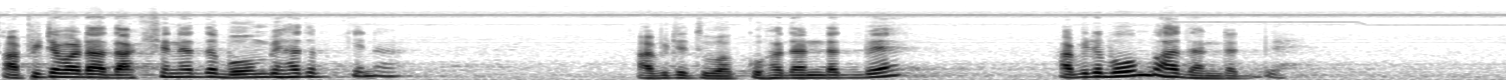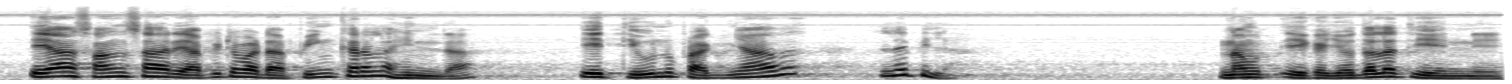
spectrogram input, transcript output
අපිට වඩා දක්ෂ නැද්ද බෝම්බෙ හදපු කෙනා අපිට තුවක්කු හදන්ඩත් බෑ අපිට බෝම්බ හදන්ඩත් බෑ. එයා සංසාරය අපිට වඩා පින් කරලා හින්දා ඒ තිවුණු ප්‍රඥාව ලැබිලා. නමුත් ඒක යොදල තියෙන්නේ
